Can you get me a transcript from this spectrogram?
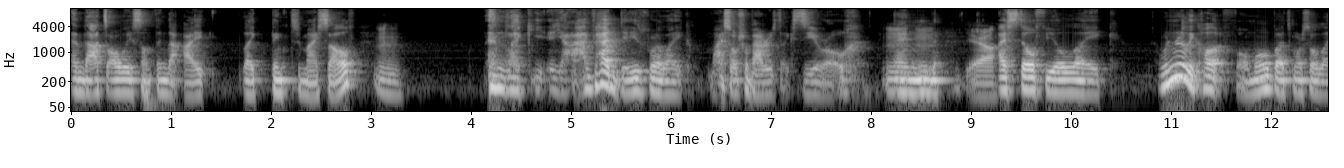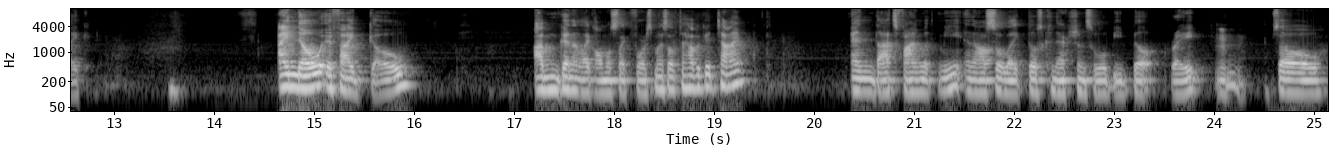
And that's always something that I like think to myself. Mhm. And like, yeah, I've had days where like my social battery's like 0 Mm-hmm. and yeah. I still feel like I wouldn't really call it FOMO, but it's more so like I know if I go, I'm gonna like almost like force myself to have a good time, and that's fine with me. And also like those connections will be built, right? Mhm. So,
